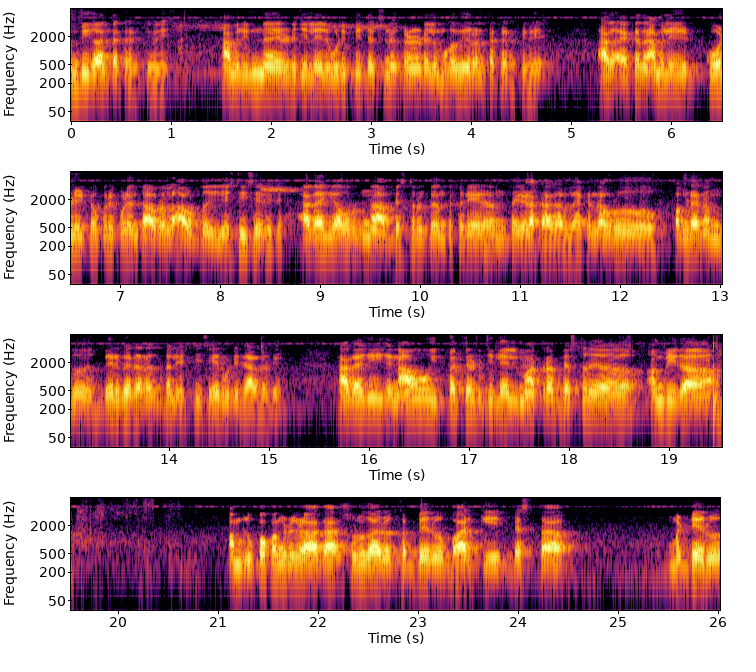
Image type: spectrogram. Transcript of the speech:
ಅಂಬಿಗ ಅಂತ ಕರಿತೀವಿ. ಆಮೇಲೆ ಇನ್ನು ಎರಡು ಜಿಲ್ಲೆಯಲ್ಲಿ ಉಡುಪಿ, ದಕ್ಷಿಣ ಕನ್ನಡದಲ್ಲಿ ಮೊಗವೀರ ಅಂತ ಕರಿತೀವಿ. ಆಗ ಯಾಕಂದರೆ ಆಮೇಲೆ ಈ ಕೋಳಿ, ಟೋಕರಿ ಕೋಳಿ ಅಂತ ಅವರೆಲ್ಲ ಅವ್ರದ್ದು ಈ ಎಸ್ ಟಿ ಸೇರಿದೆ. ಹಾಗಾಗಿ ಅವ್ರನ್ನ ಬೆಸ್ತರಕ್ಕೆ ಅಂತ ಕರೆಯ ಅಂತ ಹೇಳೋಕ್ಕಾಗಲ್ಲ. ಯಾಕಂದರೆ ಅವರು ಪಂಗಡ ನಮ್ಮದು ಬೇರೆ ಬೇರೆ ರಾಜ್ಯದಲ್ಲಿ ಎಸ್ ಟಿ ಸೇರಿಬಿಟ್ಟಿದೆ ಆಲ್ರೆಡಿ ಹಾಗಾಗಿ ಈಗ ನಾವು ಇಪ್ಪತ್ತೆರಡು ಜಿಲ್ಲೆಯಲ್ಲಿ ಮಾತ್ರ ಬೆಸ್ತರ, ಅಂಬಿಗ, ಆಮೇಲೆ ಉಪಪಂಗಡಗಳಾದ ಸುಣಗಾರು, ಕಬ್ಬೇರು, ಬಾರ್ಕಿ, ಬೆಸ್ತ, ಮಡ್ಡೇರು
